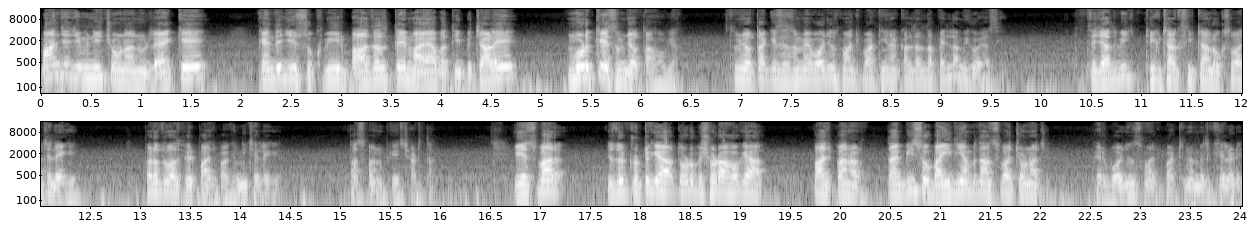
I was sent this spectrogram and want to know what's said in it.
ਪੰਜ ਜਿਮਨੀ ਚੋਣਾਂ ਨੂੰ ਲੈ ਕੇ ਕਹਿੰਦੇ ਜੀ ਸੁਖਬੀਰ ਬਾਦਲ ਤੇ ਮਾਇਆਵਤੀ ਵਿਚਾਲੇ ਮੁੜ ਕੇ ਸਮਝੌਤਾ ਹੋ ਗਿਆ। ਸਮਝੌਤਾ ਕਿਸੇ ਸਮੇਂ ਬਹੁਜਨ ਸਮਾਜ ਪਾਰਟੀ ਨਾਲ ਅਕਾਲੀ ਦਲ ਦਾ ਪਹਿਲਾਂ ਵੀ ਹੋਇਆ ਸੀ। ਤੇ ਜਦ ਵੀ ਠੀਕ ਠਾਕ ਸੀਟਾਂ ਲੋਕ ਸਭਾ ਚ ਲੈ ਗਏ, ਪਰ ਉਹ ਤੋਂ ਬਾਅਦ ਫਿਰ ਭਾਜਪਾ ਕਿ ਨਹੀਂ ਚਲੇ ਗਏ। ਬਸਪਾ ਨੂੰ ਫੇਰ ਛੱਡਤਾ। ਇਸ ਵਾਰ ਜਦੋਂ ਟੁੱਟ ਗਿਆ ਤੋੜ ਵਿਛੋੜਾ ਹੋ ਗਿਆ ਭਾਜਪਾ ਨਾਲ, ਤਾਂ 2022 ਦੀਆਂ ਵਿਧਾਨ ਸਭਾ ਚੋਣਾਂ 'ਚ ਫਿਰ ਬਹੁਜਨ ਸਮਾਜ ਪਾਰਟੀ ਨਾਲ ਮਿਲ ਕੇ ਲੜੇ।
